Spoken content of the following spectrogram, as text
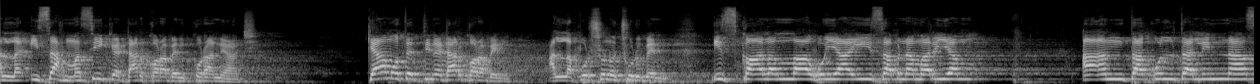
আল্লাহ ইসাহ মাসিকে দাঁড় করাবেন, কোরআনে আছে। কেয়ামতের দিনে দাঁড় করাবেন, আল্লাহ প্রশ্ন ছুড়বেন ইসকাল আল্লাহ হুইয়া ইসাবনা মারিয়াম আন্তা কুলতা লিন্নাস,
